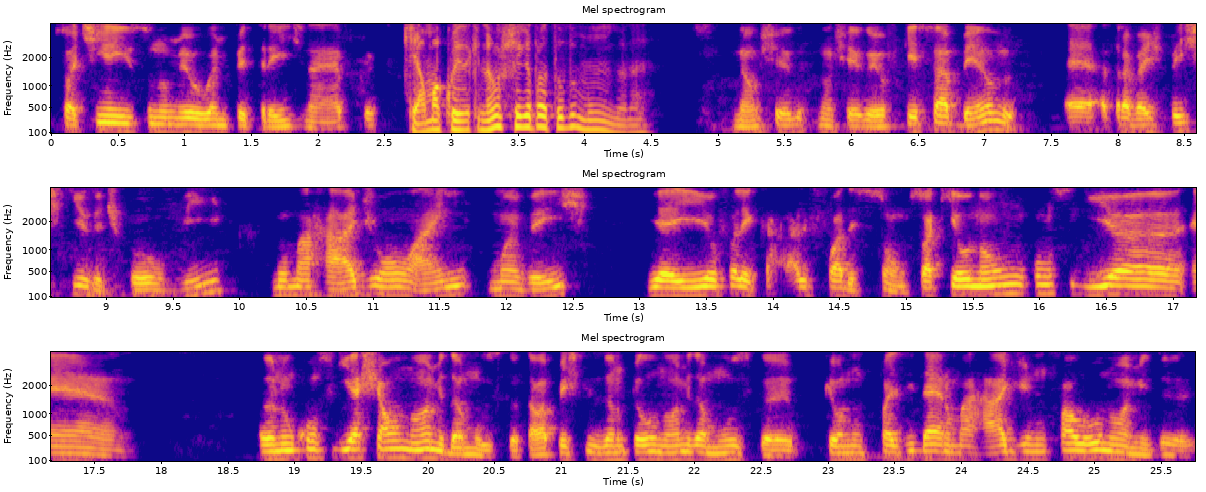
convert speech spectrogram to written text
Só tinha isso no meu MP3 na época. Que é uma coisa que não chega para todo mundo, né? Não chega, não chega. Eu fiquei sabendo é, através de pesquisa. Tipo, eu vi numa rádio online uma vez e aí eu falei, caralho, foda esse som. Só que eu não conseguia. É, eu não conseguia achar o nome da música. Eu tava pesquisando pelo nome da música, porque eu não fazia ideia, era uma rádio e não falou o nome de,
